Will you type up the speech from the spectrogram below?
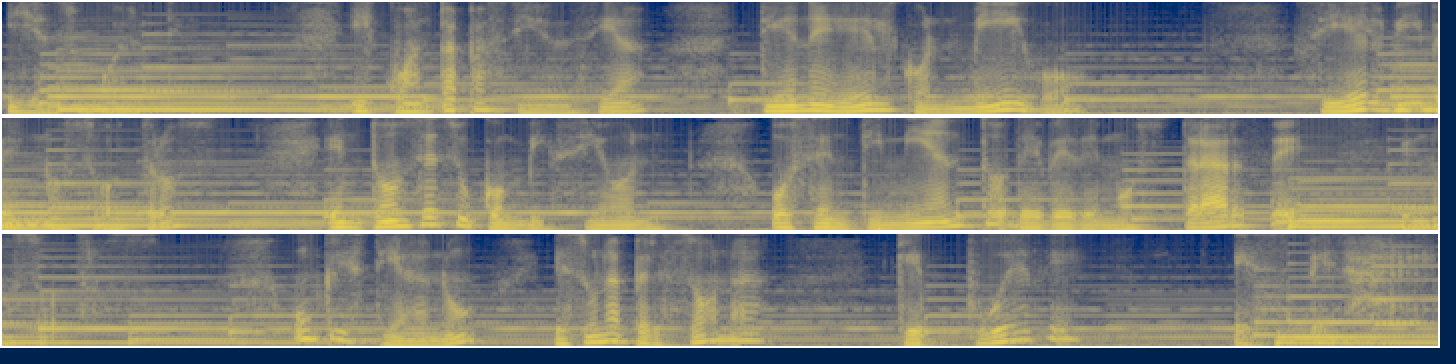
y en su muerte y cuánta paciencia tiene Él conmigo. Si Él vive en nosotros, entonces su convicción o sentimiento debe demostrarse en nosotros. Un cristiano es una persona que puede esperar.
